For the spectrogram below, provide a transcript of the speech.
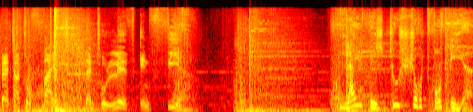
Better to fight than to live in fear. Life is too short for fear.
